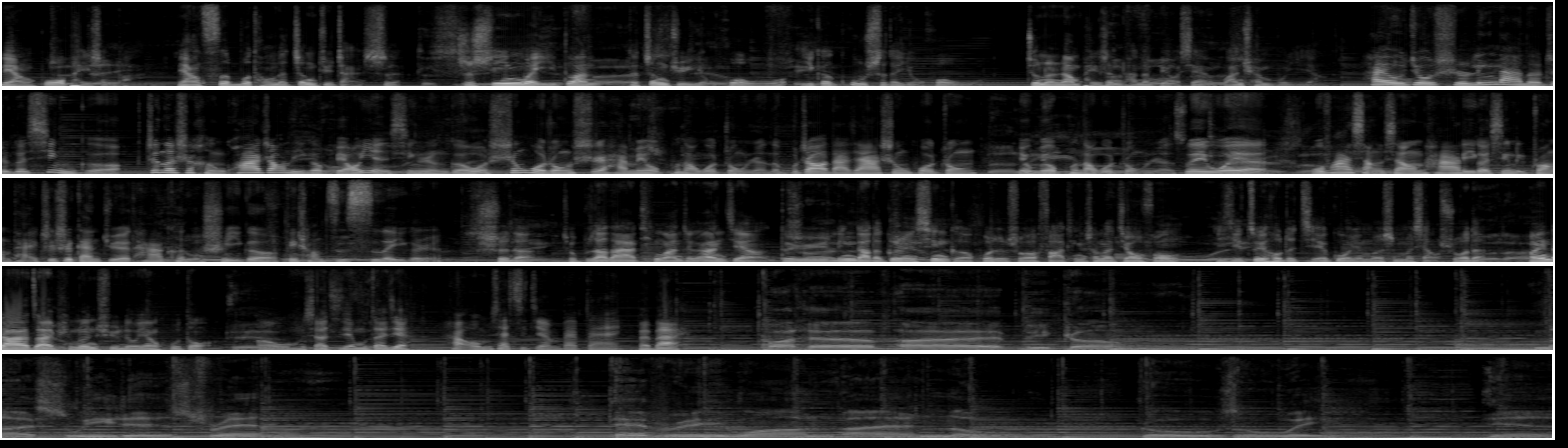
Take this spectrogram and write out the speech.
两波陪审团，两次不同的证据展示，只是因为一段的证据有或无，一个故事的有或无，就能让陪审团的表现完全不一样。还有就是琳达的这个性格真的是很夸张的一个表演型人格，我生活中是还没有碰到过这种人的，不知道大家生活中有没有碰到过这种人，所以我也无法想象他的一个心理状态，只是感觉他可能是一个非常自私的一个人。是的，就不知道大家听完这个案件啊，对于琳达的个人性格，或者说法庭上的交锋以及最后的结果，有没有什么想说的？欢迎大家在评论区留言互动啊！我们下期节目再见。好，我们下期见，拜拜，拜拜。What have I become? My sweetest friend. Everyone I know goes away in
